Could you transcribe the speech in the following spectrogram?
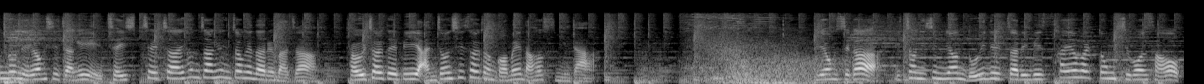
김상돈 의왕시장이 제27차 현장 행정의 날을 맞아 겨울철 대비 안전시설 점검에 나섰습니다. 의왕시가 2020년 노인 일자리 및 사회활동 지원 사업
